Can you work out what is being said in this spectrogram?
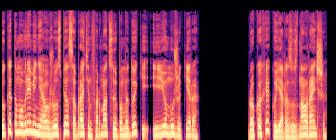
то к этому времени я уже успел собрать информацию по Медоке и ее мужа Кера. Про Кохеку я разузнал раньше.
